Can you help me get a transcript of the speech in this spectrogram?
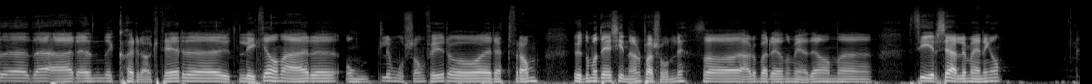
eh, det er en karakter eh, uten like. Han er eh, ordentlig morsom fyr og rett fram. Utenom at det kjenner han personlig, så er det bare gjennom media han sier kjærlig mening, han.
